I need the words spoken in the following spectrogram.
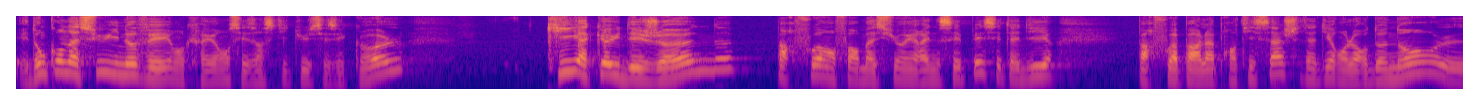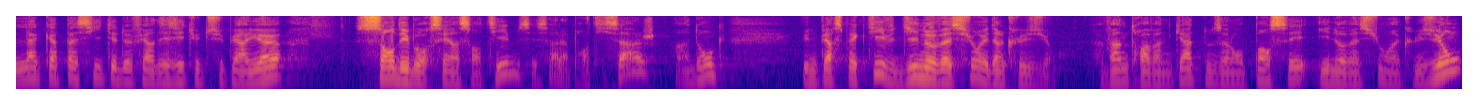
Et donc on a su innover en créant ces instituts, ces écoles, qui accueillent des jeunes, parfois en formation RNCP, c'est-à-dire parfois par l'apprentissage, c'est-à-dire en leur donnant la capacité de faire des études supérieures sans débourser un centime, c'est ça l'apprentissage. Hein. donc une perspective d'innovation et d'inclusion. 23-24, nous allons penser innovation, inclusion.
